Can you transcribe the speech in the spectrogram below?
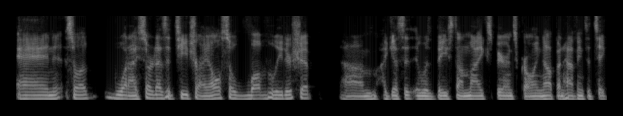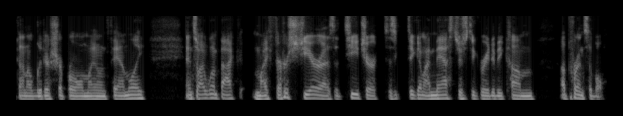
And so when I started as a teacher, I also loved leadership. Um, I guess it, it, was based on my experience growing up and having to take on a leadership role in my own family. And so I went back my first year as a teacher to, to get my master's degree to become a principal.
